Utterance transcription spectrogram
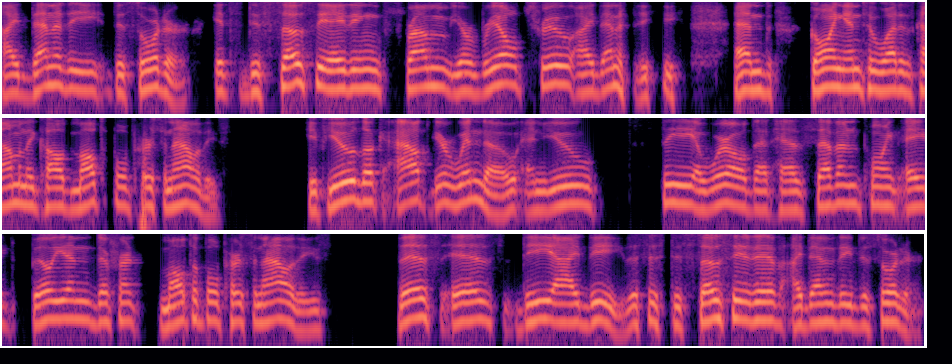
identity disorder. It's dissociating from your real true identity and going into what is commonly called multiple personalities. If you look out your window and you see a world that has 7.8 billion different multiple personalities. This is DID. This is dissociative identity disorder.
